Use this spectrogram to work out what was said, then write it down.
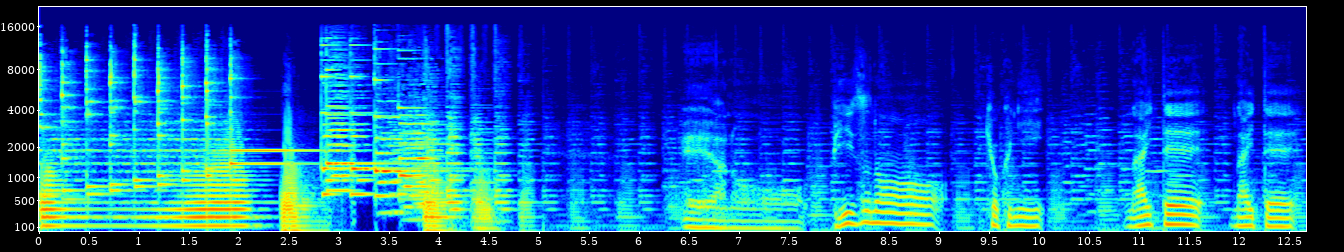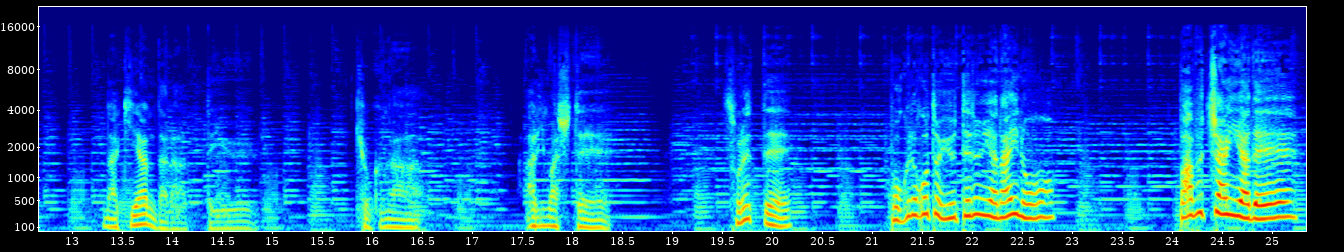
えー、あのビーズの曲に泣いて泣いて泣き止んだらっていう曲がありましてそれって僕のこと言うてるんやないの？バブちゃんやで。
